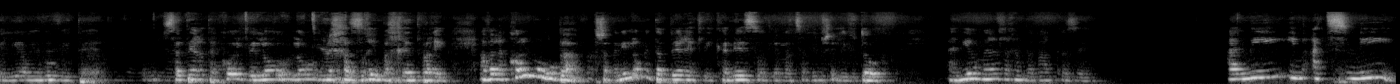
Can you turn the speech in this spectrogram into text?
אליהו יבוא ויתאר. מסדר את הכל ולא לא מחזרים אחרי דברים. אבל הכל מעורבב. עכשיו, אני לא מדברת להיכנס עוד למצבים של לבדוק. אני אומרת לכם דבר כזה. אני עם עצמי.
